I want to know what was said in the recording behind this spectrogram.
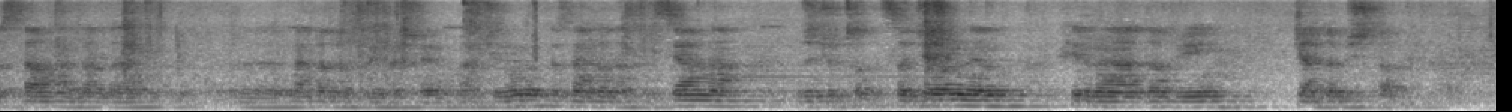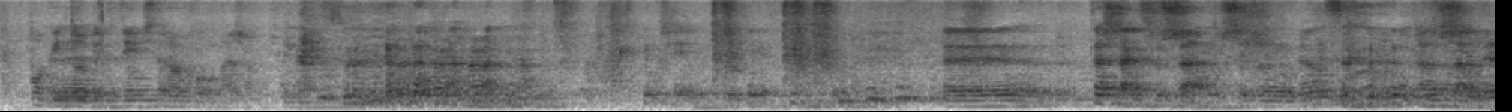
dostało nagrodę, y, nagrodę, której właśnie Marcin mówił. To jest nagroda specjalna w życiu co- codziennym firmy Adobe Stock. Powinno być zdjęcie roku, uważam. Dzięki. Też tak słyszałem, szczerze mówiąc, w Warszawie.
